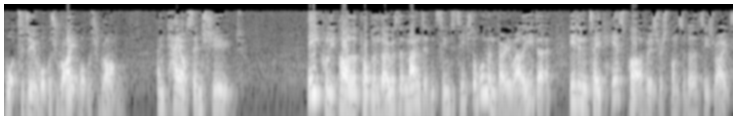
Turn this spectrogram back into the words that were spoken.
what to do, what was right, what was wrong. And chaos ensued. Equally, part of the problem, though, was that man didn't seem to teach the woman very well either. He didn't take his part of his responsibilities right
